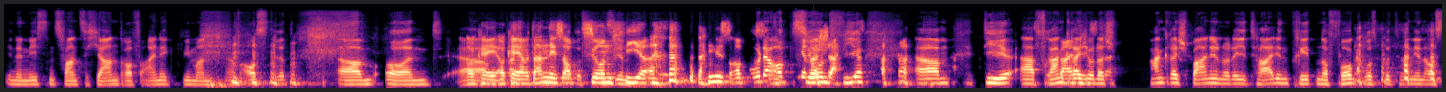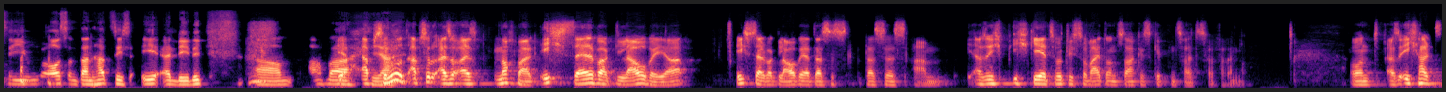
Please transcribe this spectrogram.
in den nächsten 20 Jahren darauf einigt, wie man ähm, austritt. ähm, und, ähm, okay, okay, dann, aber dann, dann ist Option 4. dann ist Option oder Option 4. Ähm, die äh, Frankreich oder Frankreich, Spanien oder Italien treten noch vor Großbritannien aus der EU aus und dann hat sich eh erledigt. Ähm, aber ja, absolut, ja. absolut. Also, also nochmal, ich selber glaube ja, ich selber glaube ja, dass es, dass es, ähm, also ich, ich gehe jetzt wirklich so weit und sage, es gibt ein zweites Referendum. Und also ich halte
